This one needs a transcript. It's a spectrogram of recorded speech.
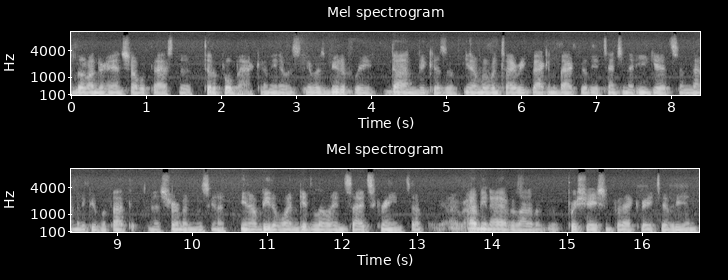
little underhand shovel pass to, to the fullback. I mean, it was it was beautifully done because of you know moving Tyreek back in the backfield, the attention that he gets, and not many people thought that uh, Sherman was going to you know be the one getting a little inside screen. So, I mean, I have a lot of appreciation for that creativity, and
